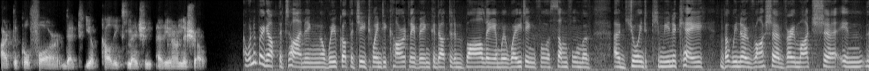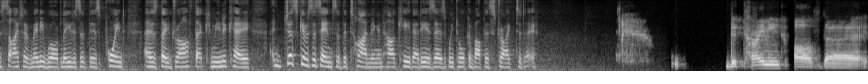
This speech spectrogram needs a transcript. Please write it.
Article 4 that your colleagues mentioned earlier on the show. I want to bring up the timing. We've got the G20 currently being conducted in Bali, and we're waiting for some form of a joint communique. But we know Russia very much uh, in the sight of many world leaders at this point as they draft that communique. And just give us a sense of the timing and how key that is as we talk about this strike today the timing of the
